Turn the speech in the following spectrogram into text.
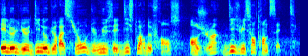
est le lieu d'inauguration du Musée d'histoire de France en juin 1837.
